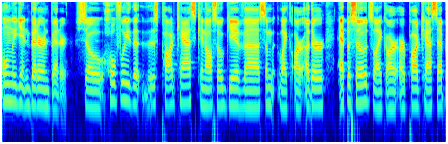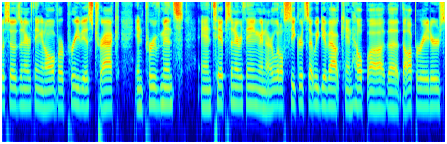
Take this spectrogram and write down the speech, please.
only getting better and better. So hopefully that this podcast can also give uh, some like our other episodes, like our, our podcast episodes and everything, and all of our previous track improvements and tips and everything, and our little secrets that we give out can help uh, the the operators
